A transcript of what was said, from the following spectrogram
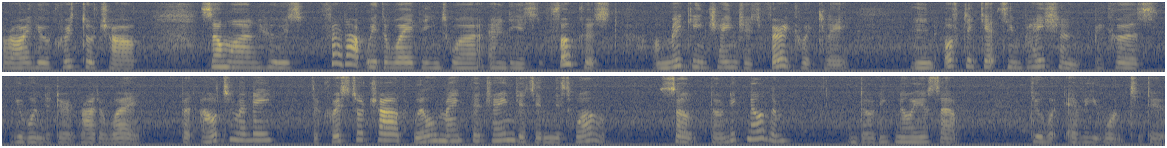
Or are you a crystal child, someone who's fed up with the way things were and is focused on making changes very quickly and often gets impatient because you want to do it right away. But ultimately, the crystal child will make the changes in this world. So don't ignore them and don't ignore yourself. Do whatever you want to do.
